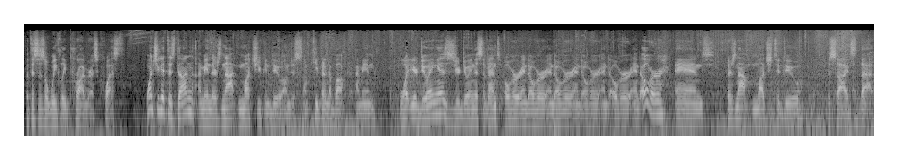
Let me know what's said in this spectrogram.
but this is a weekly progress quest once you get this done, I mean, there's not much you can do. I'm just, I'm keeping it a buck. I mean, what you're doing is you're doing this event over and over and over and over and over and over, and there's not much to do besides that.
